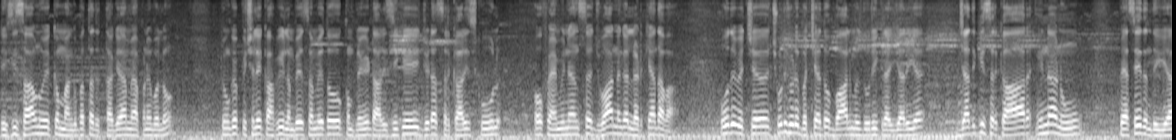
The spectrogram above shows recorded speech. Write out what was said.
ਡੀਸੀ ਸਾਹਿਬ ਨੂੰ ਇੱਕ ਮੰਗ ਪੱਤਰ ਦਿੱਤਾ ਗਿਆ ਮੈਂ ਆਪਣੇ ਵੱਲੋਂ ਕਿਉਂਕਿ ਪਿਛਲੇ ਕਾਫੀ ਲੰਬੇ ਸਮੇਂ ਤੋਂ ਕੰਪਲੇਂਟ ਆ ਰਹੀ ਸੀ ਕਿ ਜਿਹੜਾ ਸਰਕਾਰੀ school of eminence Jawahar Nagar ਲੜਕਿਆਂ ਦਾ ਵਾ ਉਹਦੇ ਵਿੱਚ ਛੋਟੇ ਛੋਟੇ ਬੱਚਿਆਂ ਤੋਂ ਬਾਲ ਮਜ਼ਦੂਰੀ ਕਰਾਈ ਜਾ ਰਹੀ ਹੈ ਜਦ ਕਿ ਸਰਕਾਰ ਇਹਨਾਂ ਨੂੰ ਪੈਸੇ ਦਿੰਦੀ ਆ,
